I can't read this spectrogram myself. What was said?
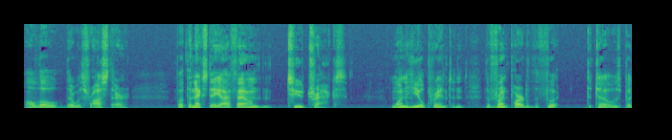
although there was frost there. But the next day I found two tracks one heel print and the front part of the foot, the toes, but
